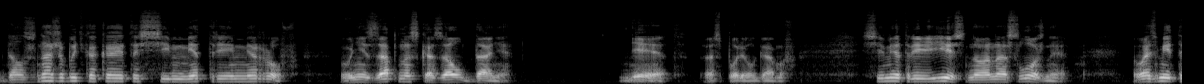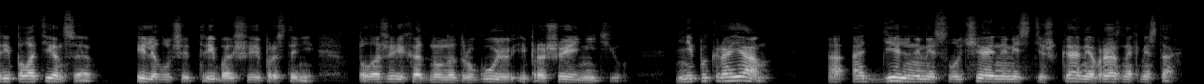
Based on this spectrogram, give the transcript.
«Должна же быть какая-то симметрия миров», — внезапно сказал Даня. «Нет», — оспорил Гамов. «Симметрия есть, но она сложная. Возьми три полотенца, или лучше три большие простыни, положи их одну на другую и прошей нитью. Не по краям, а отдельными случайными стежками в разных местах.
